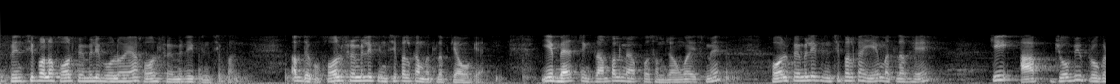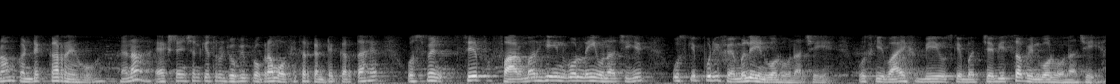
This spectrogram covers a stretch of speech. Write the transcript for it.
principle of whole family बोलो या होल फैमिली प्रिंसिपल अब देखो होल फैमिली प्रिंसिपल का मतलब क्या हो गया? ये बेस्ट एग्जांपल मैं आपको समझाऊँगा इसमें। होल फैमिली प्रिंसिपल का ये मतलब है कि आप जो भी प्रोग्राम कंडक्ट कर रहे हो, है ना? एक्सटेंशन के थ्रू जो भी प्रोग्राम ऑफिसर कंडक्ट करता है, उसमें सिर्फ़ फार्मर ही इन्वॉल्व नहीं होना चाहिए, उसकी पूरी फैमिली इन्वॉल्व होना चाहिए। उसकी वाइफ भी, उसके बच्चे भी सब इन्वॉल्व होना चाहिए।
